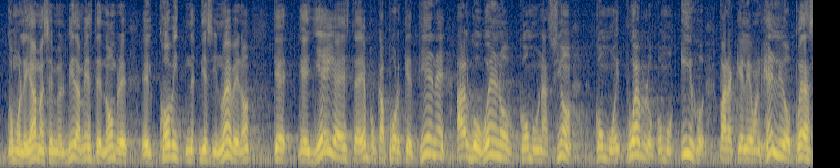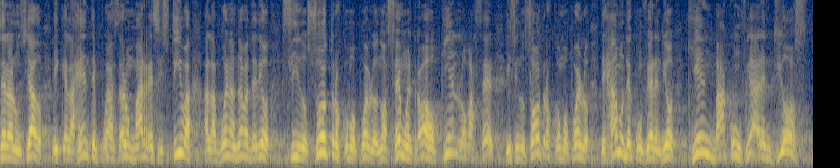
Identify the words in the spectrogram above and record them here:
como le llaman, se me olvida a mí este nombre, el COVID-19, ¿no? Que, que llegue a esta época porque tiene algo bueno como nación como pueblo, como hijos, para que el Evangelio pueda ser anunciado y que la gente pueda estar más resistiva a las buenas nuevas de Dios. Si nosotros como pueblo no hacemos el trabajo, ¿quién lo va a hacer? Y si nosotros como pueblo dejamos de confiar en Dios, ¿quién va a confiar en Dios?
